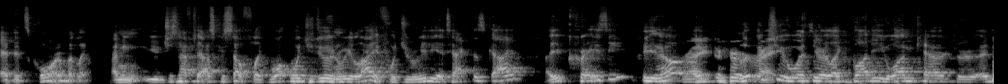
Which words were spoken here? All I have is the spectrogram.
at its core but like I mean, you just have to ask yourself, like, what would you do in real life? Would you really attack this guy? Are you crazy? You know, right? Like, look right. at you with your like buddy one character and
